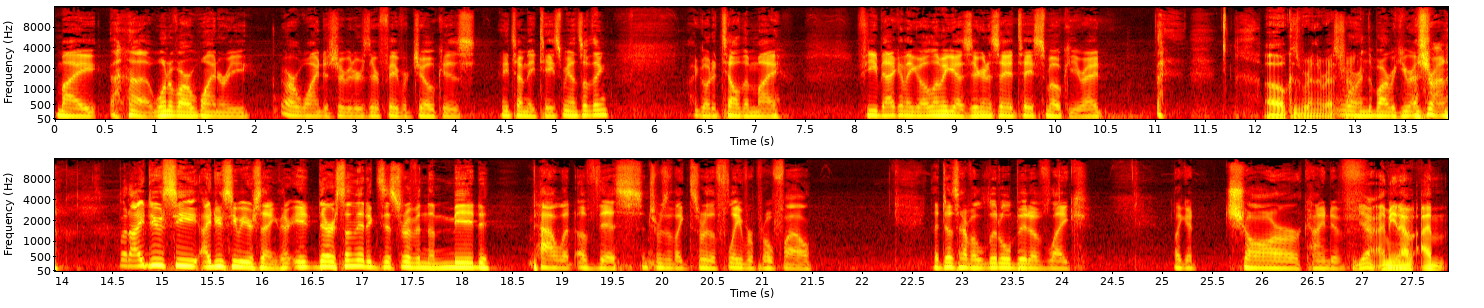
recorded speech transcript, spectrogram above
my uh, one of our winery, our wine distributors, their favorite joke is anytime they taste me on something, I go to tell them my feedback, and they go, "Let me guess, you're going to say it tastes smoky, right?" Oh, because we're in the restaurant. We're in the barbecue restaurant. But I do see, I do see what you're saying. There, it, there is something that exists sort of in the mid palate of this, in terms of like sort of the flavor profile. That does have a little bit of like, like a char kind of. Yeah, I mean, I'm, I'm.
